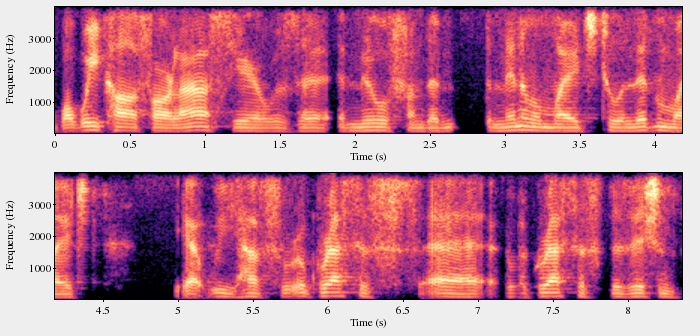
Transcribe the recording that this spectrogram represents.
What we called for last year was a, a move from the, the, minimum wage to a living wage. Yet we have regressive, uh, regressive position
